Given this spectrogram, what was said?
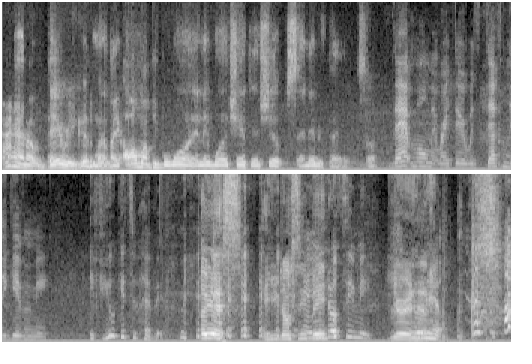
I had a very good month. Like all my people won, and they won championships and everything. So That moment right there was definitely giving me. If you get to heaven, oh yes, and you don't see and me, you don't see me, you're in you're in hell. hell.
